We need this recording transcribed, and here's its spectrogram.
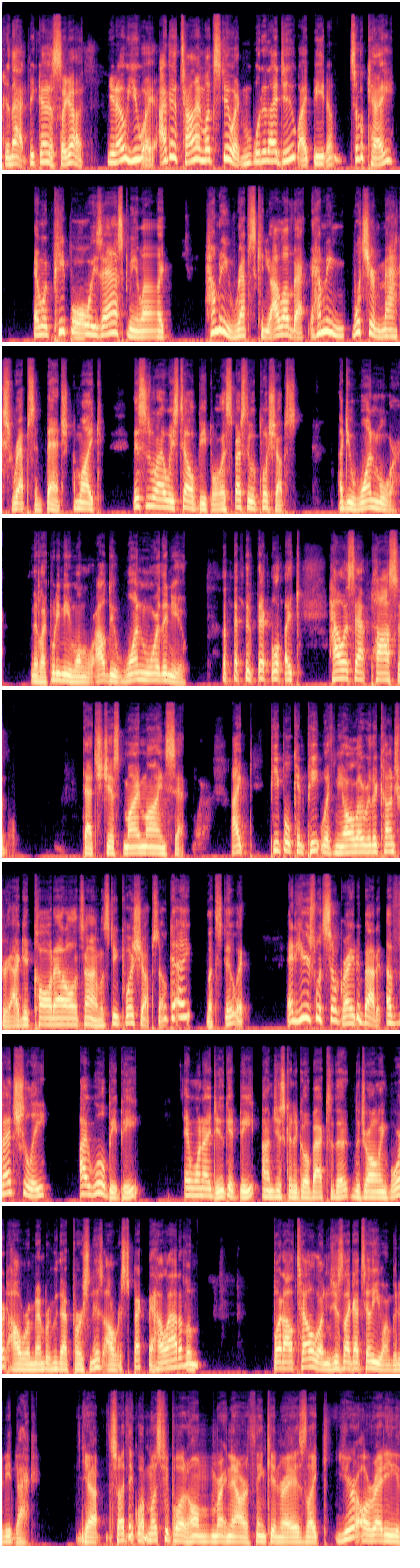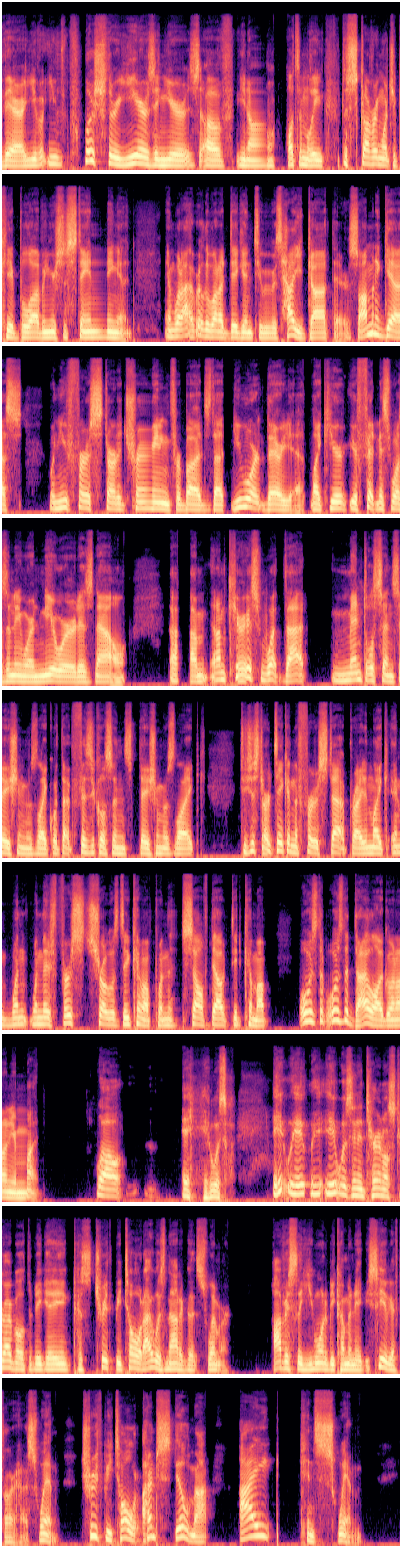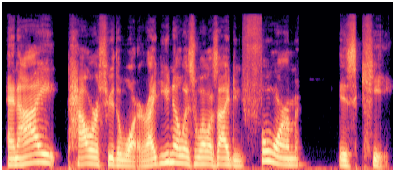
to that because Yes, I got. you know, you, I got time. Let's do it. And what did I do? I beat him. It's okay. And when people always ask me, like, how many reps can you, I love that. How many, what's your max reps and bench? I'm like, this is what I always tell people, especially with push ups. I do one more. They're like, what do you mean one more? I'll do one more than you. they're like, how is that possible? That's just my mindset. I, people compete with me all over the country. I get called out all the time. Let's do push ups. Okay, let's do it. And here's what's so great about it. Eventually, I will be beat. And when I do get beat, I'm just going to go back to the, the drawing board. I'll remember who that person is. I'll respect the hell out of them. But I'll tell them, just like I tell you, I'm going to be back. Yeah. So I think what most people at home right now are thinking, Ray, is like you're already there. You've you've pushed through years and years of, you know, ultimately discovering what you're capable of and you're sustaining it. And what I really want to dig into is how you got there. So I'm gonna guess when you first started training for BUD/S that you weren't there yet. Like your your fitness wasn't anywhere near where it is now. Um, and I'm curious what that mental sensation was like, what that physical sensation was like to just start taking the first step, right? And like, and when when the first struggles did come up, when the self doubt did come up, what was the what was the dialogue going on in your mind? Well, it, it was it, it it was an internal struggle at the beginning because, truth be told, I was not a good swimmer. Obviously, you want to become an ABC, you have to learn how to swim. Truth be told, I'm still not. I can swim, and I power through the water. Right? You know as well as I do. Form is key.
